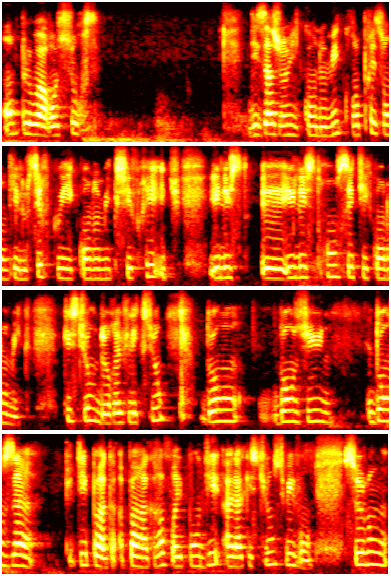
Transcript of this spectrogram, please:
emploi ressources des agents économiques, représenter le circuit économique chiffré et illustrant cette économique. Question de réflexion dans, dans, une, dans un petit paragraphe répondit à la question suivante. Selon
